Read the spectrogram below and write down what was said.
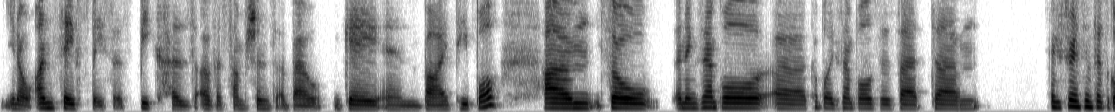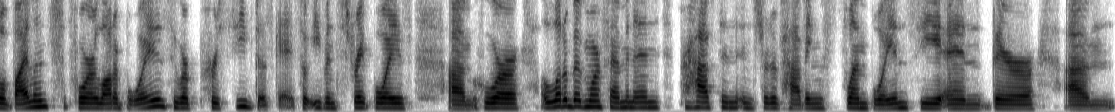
you know unsafe spaces because of assumptions about gay and bi people. Um, so an example uh, a couple examples is that um, experiencing physical violence for a lot of boys who are perceived as gay. So even straight boys um, who are a little bit more feminine, perhaps in, in sort of having flamboyancy in their um,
